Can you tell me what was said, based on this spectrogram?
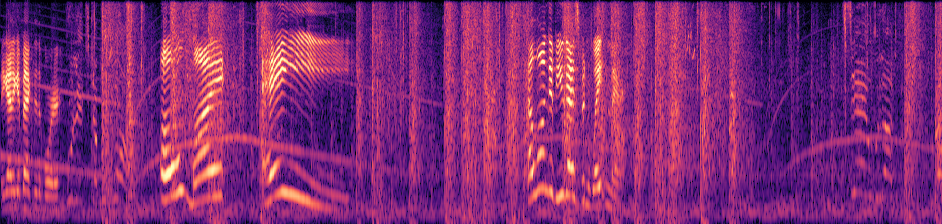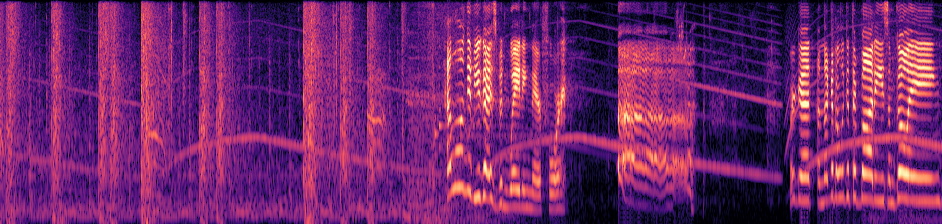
We gotta get back to the border. Oh my... Hey! How long have you guys been waiting there? Long have you guys been waiting there for? Ah. We're good. I'm not gonna look at their bodies. I'm going.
